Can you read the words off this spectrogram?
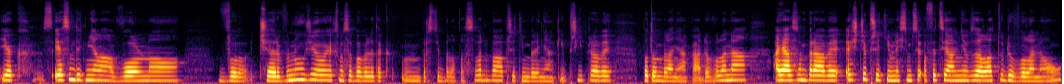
jak já jsem teď měla volno v červnu, že jo, jak jsme se bavili, tak um, prostě byla ta svatba, předtím byly nějaké přípravy, potom byla nějaká dovolená a já jsem právě ještě předtím, než jsem si oficiálně vzala tu dovolenou,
